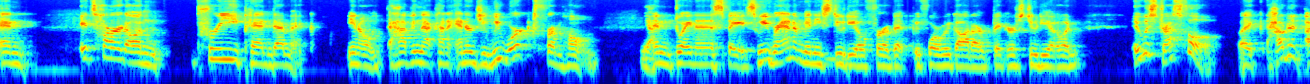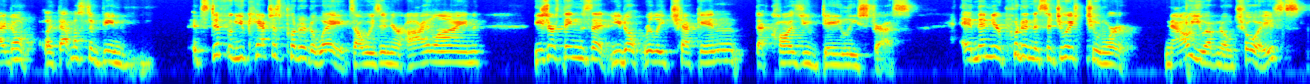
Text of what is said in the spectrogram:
And it's hard on pre pandemic, you know, having that kind of energy. We worked from home yeah. in Dwayna's space. We ran a mini studio for a bit before we got our bigger studio. And it was stressful like, how did I don't like that must have been it's difficult. You can't just put it away. It's always in your eye line. These are things that you don't really check in that cause you daily stress. And then you're put in a situation where now you have no choice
